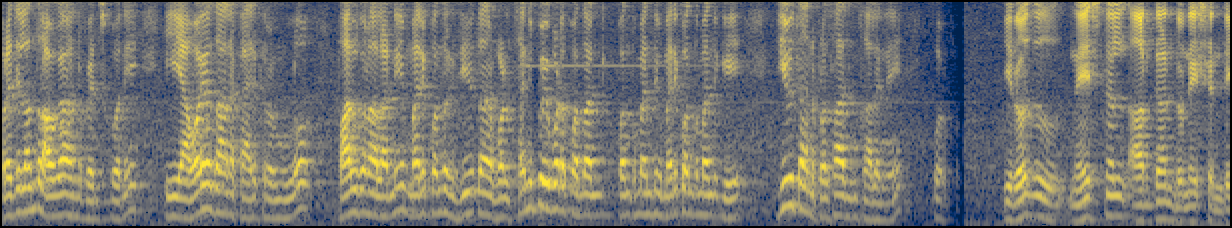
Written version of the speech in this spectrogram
ప్రజలందరూ అవగాహన పెంచుకొని ఈ అవయవదాన కార్యక్రమంలో పాల్గొనాలని మరికొందరికి జీవితాన్ని వాళ్ళు చనిపోయి కూడా కొంత కొంతమందికి మరికొంతమందికి జీవితాన్ని ప్రసాదించాలని కోరుకుంటున్నాను. ఈరోజు నేషనల్ ఆర్గాన్ డొనేషన్ డే.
